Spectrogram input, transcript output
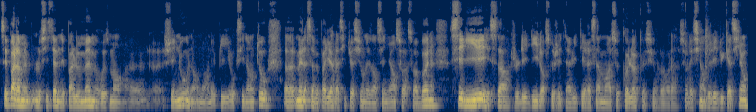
C'est pas le système n'est pas le même heureusement euh, chez nous, dans, les pays occidentaux, euh, mais là ça ne veut pas dire que la situation des enseignants soit, bonne. C'est lié, et ça je l'ai dit lorsque j'ai été invité récemment à ce colloque sur, le, voilà, sur les sciences de l'éducation,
